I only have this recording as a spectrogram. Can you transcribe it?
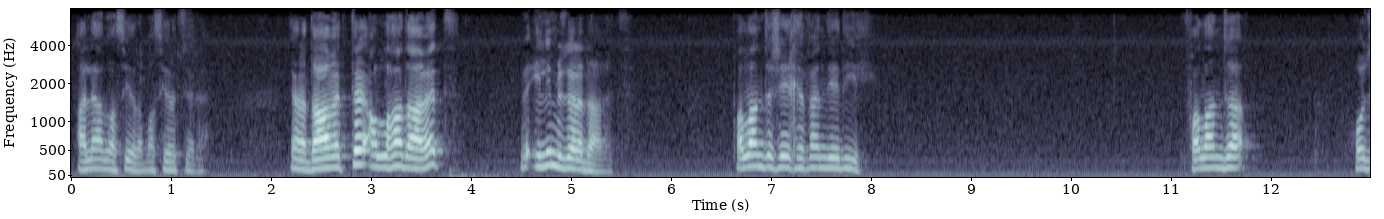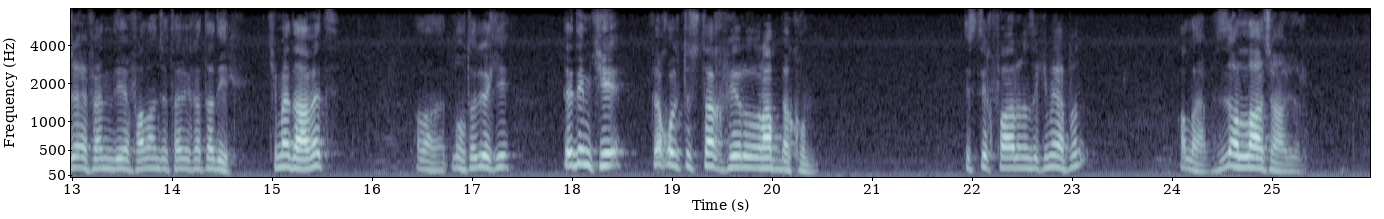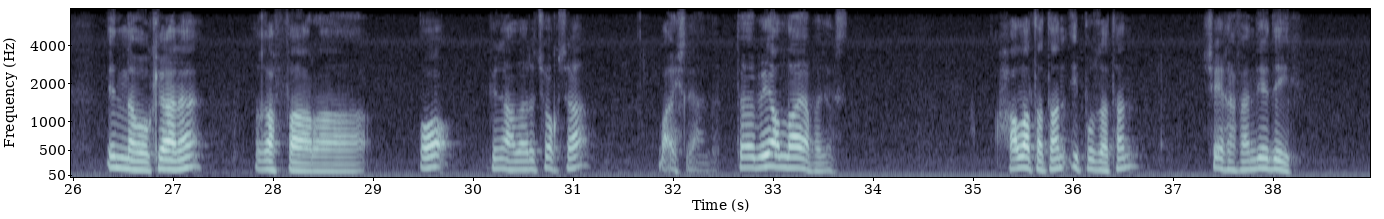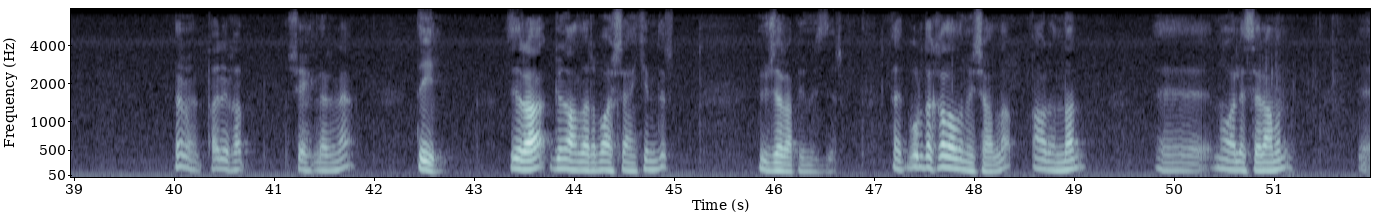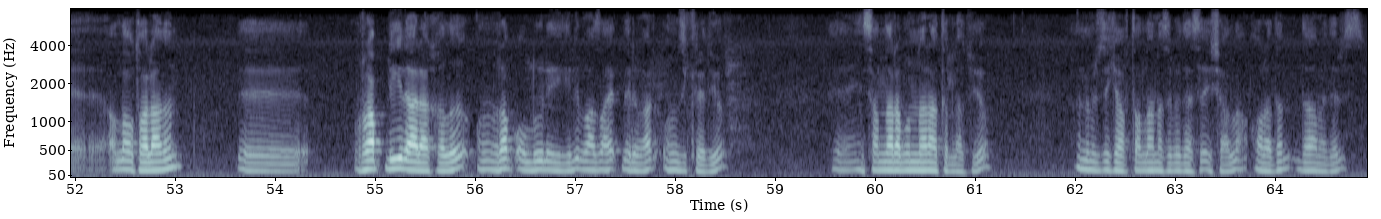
Ala basira. Basiret üzere. Yani davette Allah'a davet ve ilim üzere davet. Falanca şeyh efendiye değil. Falanca hoca efendiye, falanca tarikata değil. Kime davet? Allah'a davet. Nuh da diyor ki, dedim ki, فَقُلْتُ اسْتَغْفِرُوا رَبَّكُمْ İstiğfarınızı kime yapın? Allah yapın. Sizi Allah'a çağırıyorum. İnnehu kâne gaffara. O günahları çokça bağışlayandır. Tövbeyi Allah'a yapacaksın. Halat atan, ip uzatan şeyh efendiye değil. Değil mi? Tarikat şeyhlerine değil. Zira günahları bağışlayan kimdir? Yüce Rabbimizdir. Evet burada kalalım inşallah. Ardından e, Nuh Aleyhisselam'ın e, Allahu Teala'nın e, Rabliği ile alakalı, onun Rab olduğu ile ilgili bazı ayetleri var. Onu zikrediyor. Ee, insanlara bunları hatırlatıyor. Önümüzdeki hafta Allah nasip ederse inşallah oradan devam ederiz.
